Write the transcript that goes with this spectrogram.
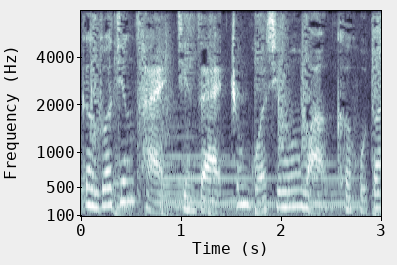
更多精彩尽在中国新闻网客户端。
